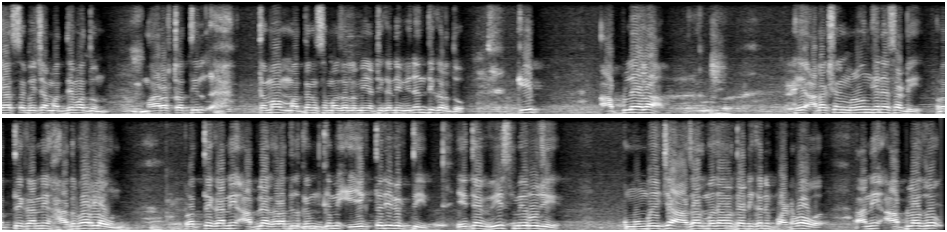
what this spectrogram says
या सभेच्या माध्यमातून महाराष्ट्रातील तमाम मातंग समाजाला मी या ठिकाणी विनंती करतो की आपल्याला हे आरक्षण मिळवून घेण्यासाठी प्रत्येकाने हातभार लावून प्रत्येकाने आपल्या घरातील कमीत कमी एक तरी व्यक्ती येत्या वीस मे रोजी मुंबईच्या आझाद मैदानावर त्या ठिकाणी पाठवावं आणि आपला जो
